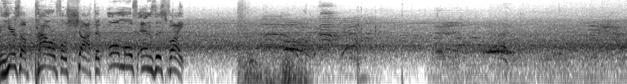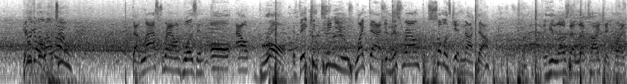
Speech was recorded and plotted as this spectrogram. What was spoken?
And here's a powerful shot that almost ends this fight. Here we go, round two. That last round was an all-out brawl. If they continue like that in this round, someone's getting knocked out. And he loves that left high kick, Mike.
